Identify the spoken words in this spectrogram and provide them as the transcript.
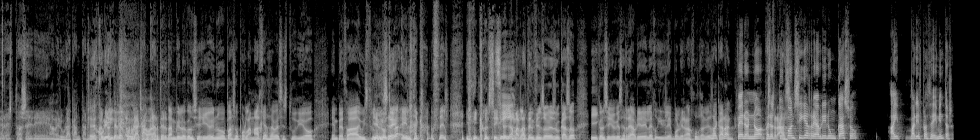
Pero esto seré. A ver, Huracán Carter. Se descubrió el también- teléfono, Huracán chaval. Carter también lo consiguió y no pasó por la magia, ¿sabes? Estudió, empezó a instruirse lute. en la, en la cárcel y consiguió Sí. llamar la atención sobre su caso y consiguió que se reabriera y le, y le volvieran a juzgar y le sacaran. Pero no, pero Ostras. tú consigues reabrir un caso, hay varios procedimientos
